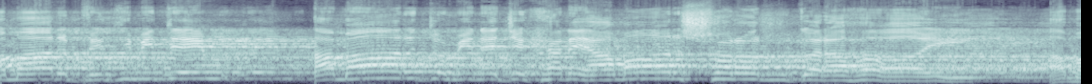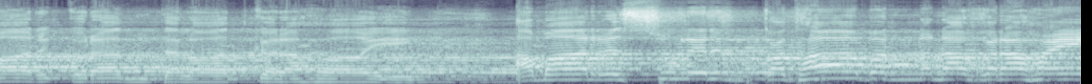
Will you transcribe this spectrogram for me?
আমার পৃথিবীতে আমার জমিনে যেখানে আমার স্মরণ করা হয়, আমার কোরআন তেলাওয়াত করা হয়, আমার রসুলের কথা বর্ণনা করা হয়,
